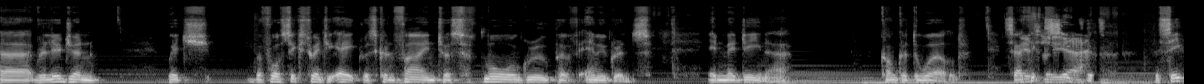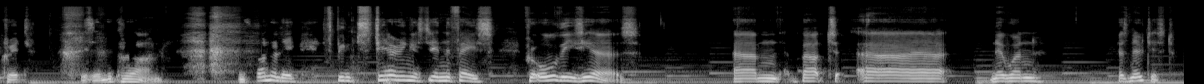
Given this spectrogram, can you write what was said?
uh, religion which before 628 was confined to a small group of immigrants in Medina conquered the world. So I think the secret, the secret is in the Quran. And finally, it's been staring us in the face for all these years. Um, but uh, no one has noticed.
